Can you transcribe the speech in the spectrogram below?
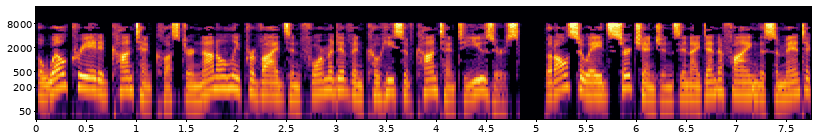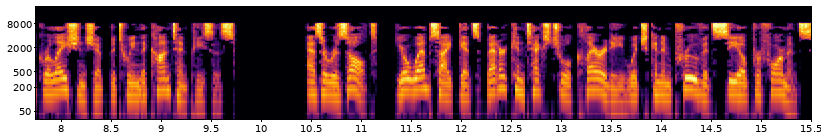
A well created content cluster not only provides informative and cohesive content to users, but also aids search engines in identifying the semantic relationship between the content pieces. As a result, your website gets better contextual clarity, which can improve its SEO performance.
